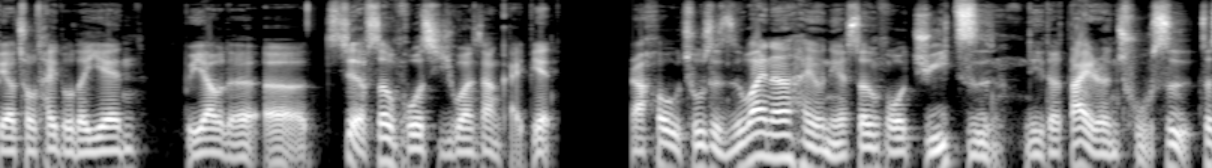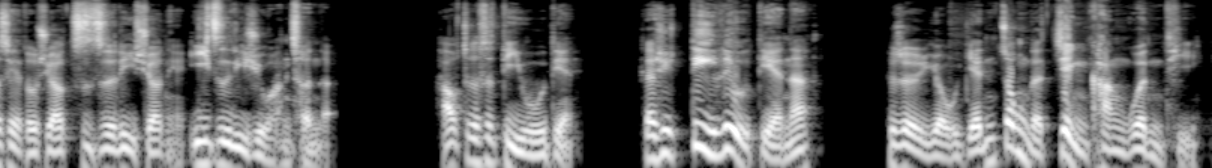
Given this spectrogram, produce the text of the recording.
不要抽太多的烟，不要的呃，这生活习惯上改变。然后除此之外呢，还有你的生活举止，你的待人处事，这些都需要自制力，需要你的意志力去完成的。好，这个是第五点。下去第六点呢，就是有严重的健康问题，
